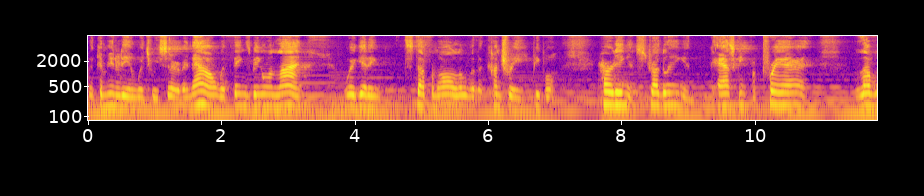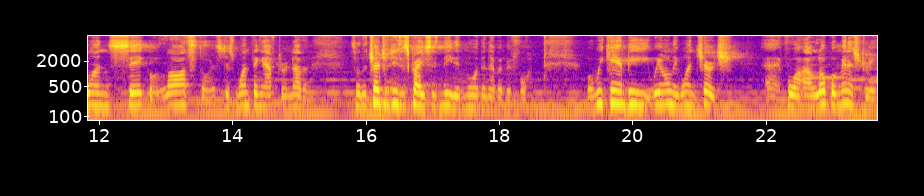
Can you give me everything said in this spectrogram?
the community in which we serve. And now, with things being online, we're getting stuff from all over the country, people hurting and struggling and asking for prayer, loved ones sick or lost, or it's just one thing after another. So the Church of Jesus Christ is needed more than ever before. But we can't be, we're only one church uh, for our local ministry,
